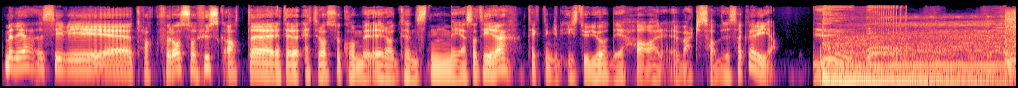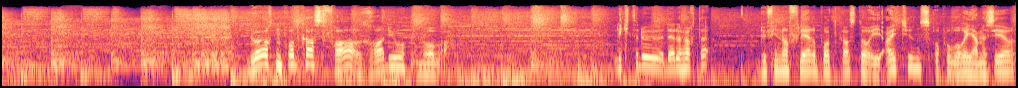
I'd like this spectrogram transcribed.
Med det sier vi eh, takk for oss, og husk at eh, rett etter oss så kommer radiotjenesten med satire. Tekniker i studio, det har vært Sadri Zakaria. Du har hørt en podkast fra Radio Nova. Likte du det du hørte? Du finner flere podkaster i iTunes og på våre hjemmesider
